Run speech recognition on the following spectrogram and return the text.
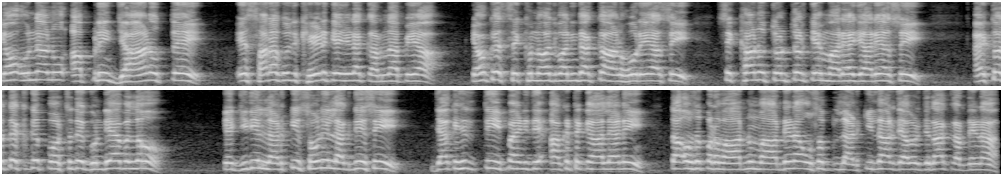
ਕਿਉਂ ਉਹਨਾਂ ਨੂੰ ਆਪਣੀ ਜਾਨ ਉੱਤੇ ਇਹ ਸਾਰਾ ਕੁਝ ਖੇਡ ਕੇ ਜਿਹੜਾ ਕਰਨਾ ਪਿਆ, ਕਿਉਂਕਿ ਸਿੱਖ ਨੌਜਵਾਨੀ ਦਾ ਘਾਣ ਹੋ ਰਿਹਾ ਸੀ, ਸਿੱਖਾਂ ਨੂੰ ਚੁਣ ਚੁਣ ਕੇ ਮਾਰਿਆ ਜਾ ਰਿਹਾ ਸੀ। ਇੱਥੋਂ ਤੱਕ ਕਿ ਪੁਲਿਸ ਦੇ ਗੁੰਡਿਆਂ ਵੱਲੋਂ ਕਿ ਜਿਹਦੀ ਲੜਕੀ ਸੋਹਣੀ ਲੱਗਦੀ ਸੀ ਜਾਂ ਕਿਸੇ ਦੀ ਧੀ ਭੈਣੀ ਤੇ ਅੱਖ ਟਿਕਾ ਲੈਣੀ, ਤਾਂ ਉਸ ਪਰਿਵਾਰ ਨੂੰ ਮਾਰ ਦੇਣਾ, ਉਸ ਲੜਕੀ ਨਾਲ ਜ਼ਬਰ ਜਨਾਹ ਕਰ ਦੇਣਾ,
